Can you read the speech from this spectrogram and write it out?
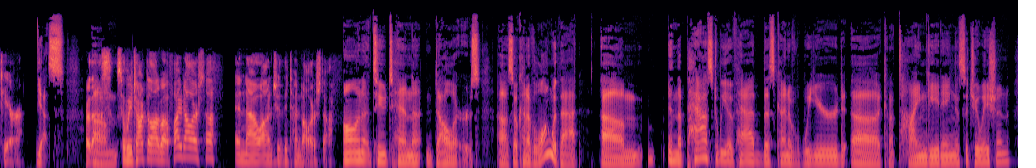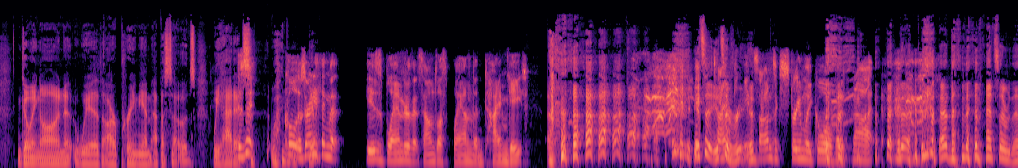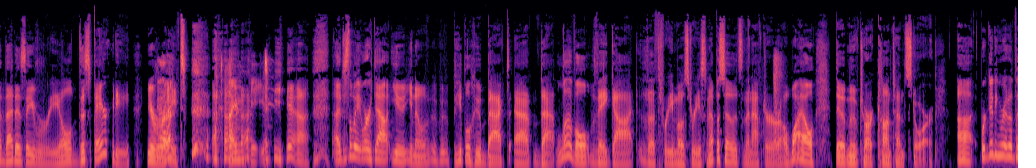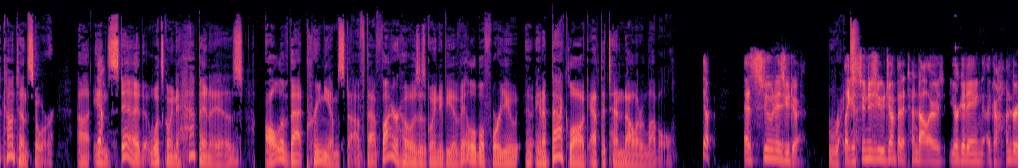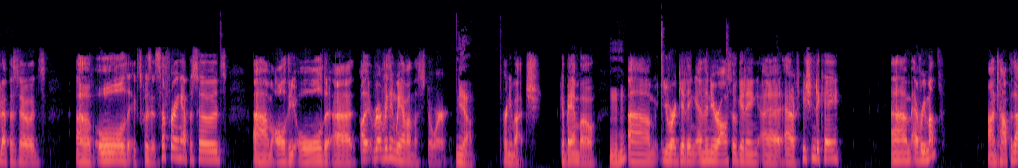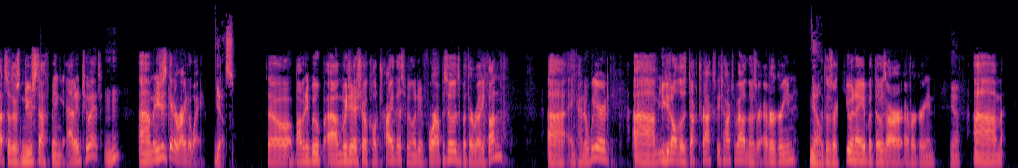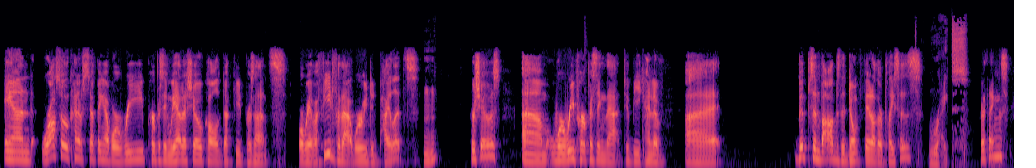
tier Yes. for this. Um, so we talked a lot about $5 stuff and now on to the $10 stuff. on to ten dollars. Uh, so, kind of along with that, um, in the past we have had this kind of weird, uh, kind of time gating situation going on with our premium episodes. We had it. Is it- Cole, is there Yeah. anything that is blander that sounds less bland than Timegate? it's a it's a re- it's, sounds extremely cool, but it's not. that, that- that- that's a that, that is a real disparity. You're Yeah. right. Timegate. yeah, uh, just the way it worked out. You you know, people who backed at that level, they got the three most recent episodes, and then after a while, they would move to our content store. Uh, we're getting rid of the content store. Uh, Yeah. Instead, what's going to happen is all of that premium stuff, that fire hose, is going to be available for you in- a backlog at the ten dollar level. Yep. As soon as you do it. Right. Like as soon as you jump in at ten dollars, you're getting like a hundred episodes of old exquisite suffering episodes, um, all the old uh, everything we have on the store, yeah. pretty much. Kabambo. Mhm. Um, you are getting, and then you're also getting uh, adaptation decay um, every month. On top of that, so there's new stuff being added to it, Mhm. Um, and you just get it right away. Yes. So Bobbity Boop, um, we did a show called Try This. We only did four episodes, but they're really fun uh, and kind of weird. Um, you get all those duck tracks we talked about, and those are evergreen. Yeah. Like, those are Q and A, but those are evergreen. Yeah. Um, and we're also kind of stepping up. We're repurposing. We had a show called Duckfeed Presents, where we have a feed for that, where we did pilots Mhm. for shows. Um, we're repurposing that to be kind of uh, bips and bobs that don't fit other places Right. for things.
